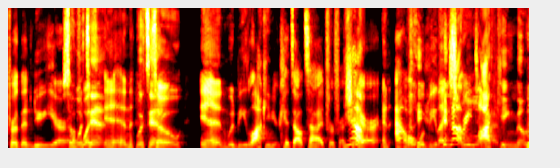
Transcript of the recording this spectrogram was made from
for the new year. So what's what's in? in? What's in? So in would be locking your kids outside for fresh Yeah. air, and out would be like not locking them,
